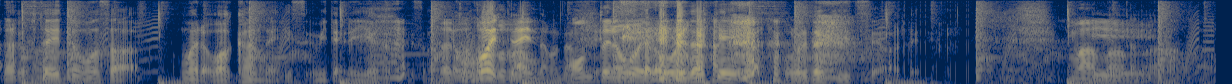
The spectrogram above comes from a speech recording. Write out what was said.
なんか2人ともさお前らわかんないですみたいな言いやがってさ。だって覚えてないんだもんだって。本当にそ覚えてないしたら俺だけ俺だけ言ってたよあれ。まあまあまあ、え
